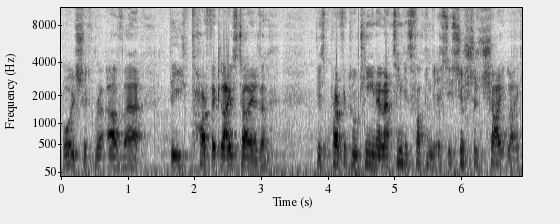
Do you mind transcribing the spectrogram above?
bullshit of uh, these perfect lifestyles and this perfect routine and I think it's fucking it's, it's just such shite like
